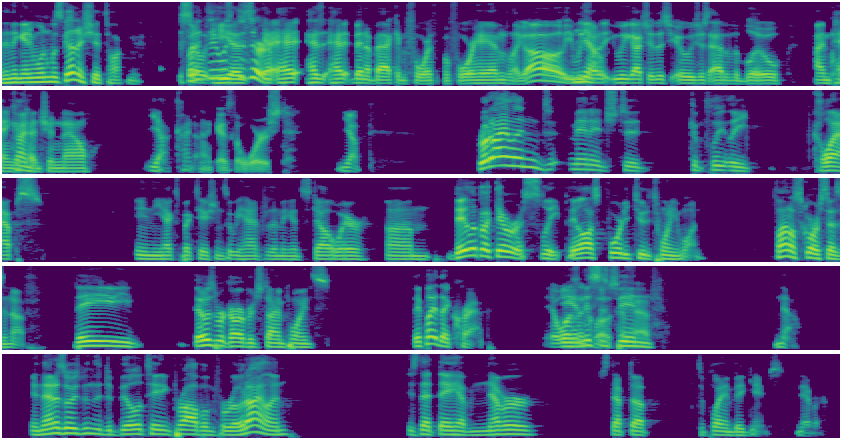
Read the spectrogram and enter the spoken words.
I didn't think anyone was gonna shit talk me." so it- it he was has, deserved. has had it been a back and forth beforehand, like oh we No. got we got you this. Year." It was just out of the blue. I'm paying Kind of. attention now. Yeah, kind of. That guy's the worst. Yeah. Rhode Island managed to completely collapse in the expectations that we had for them against Delaware. Um, they look like they were asleep. They lost 42 to 21. Final score says enough. They those were garbage time points. They played like crap. It wasn't this has been- have. No. And that has always been the debilitating problem for Rhode Island is that they have never stepped up to play in big games. Never.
